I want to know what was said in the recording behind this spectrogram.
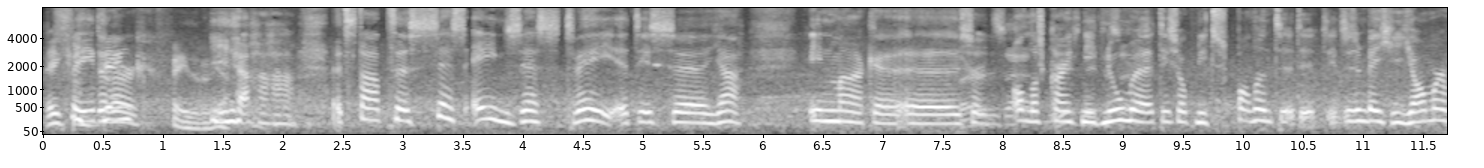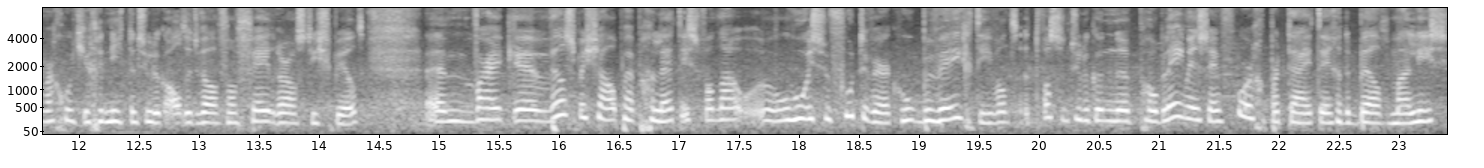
Ik Federer. Denk Federer ja. ja. het staat uh, 6-1, 6-2. Het is, uh, ja inmaken. Zo, anders kan je het niet noemen. Het is ook niet spannend. Het, het, is een beetje jammer. Maar goed, je geniet natuurlijk altijd wel van Federer als die speelt. Um, waar ik uh, wel speciaal op heb gelet is van nou, hoe is zijn voetenwerk? Hoe beweegt hij? Want het was natuurlijk een probleem in zijn vorige partij tegen de Belg Malis.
